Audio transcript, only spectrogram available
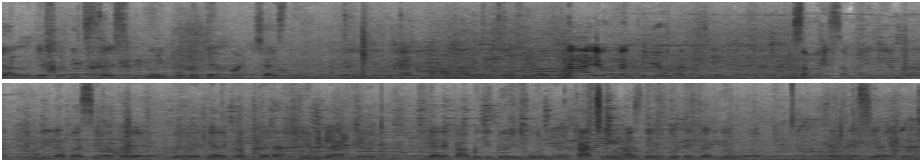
ચાર વાગ્યા સુધી છાસ ગરીબો બધા છાસ. ના એવું નથી એવું નથી. સમય સમયની અમારા ગુરુ લીલાબા સેવા કરે કે ક્યારેક રક્તદાન કેમ્પ લાગે ક્યારેક આ બધી ગરીબોને કાચું અનાજ દેવું ઘટે ત્યારે એવું આપે. સેવા કરી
